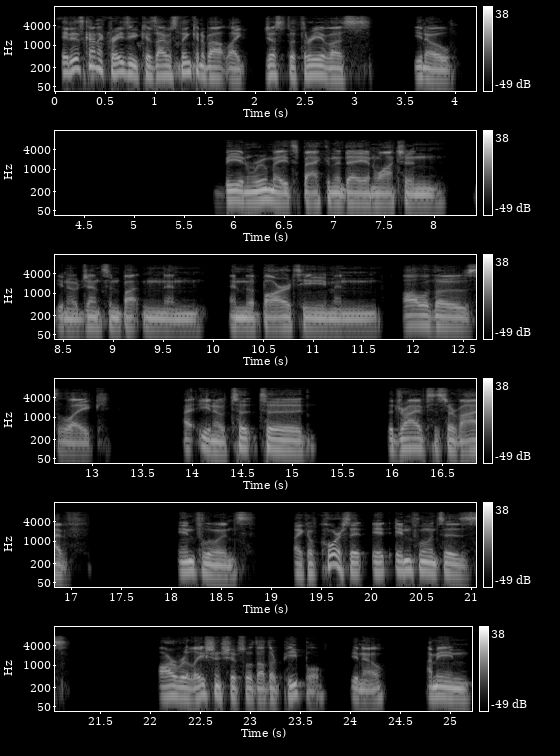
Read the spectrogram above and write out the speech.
It is kind of crazy because I was thinking about like just the three of us, you know, being roommates back in the day and watching, you know, Jenson Button and and the BAR team and all of those like, you know, to to the drive to survive influence like of course it it influences our relationships with other people you know? I mean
